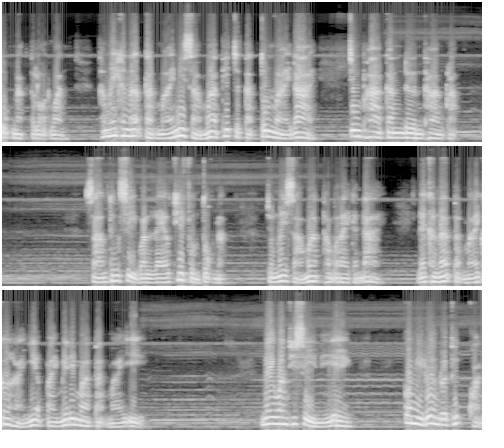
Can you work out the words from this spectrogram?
ตกหนักตลอดวันทำให้คณะตัดไม้ไม่สามารถที่จะตัดต้นไม้ได้ จึงพากันเดินทางกลับ3-4วันแล้วที่ฝนตกหนัก จนไม่สามารถทำอะไรกันได้ และคณะตัดไม้ก็หายเงียบไปไม่ได้มาตัดไม้อีก ในวันที่สี่นี้เอง ก็มีเรื่องระทึกขวัญ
